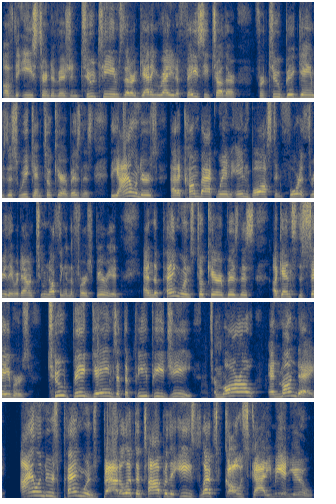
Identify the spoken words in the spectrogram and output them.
of the Eastern Division. Two teams that are getting ready to face each other for two big games this weekend took care of business. The Islanders had a comeback win in Boston, 4 to 3. They were down 2 0 in the first period. And the Penguins took care of business against the Sabres. Two big games at the PPG tomorrow and Monday. Islanders Penguins battle at the top of the East. Let's go, Scotty, me and you.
